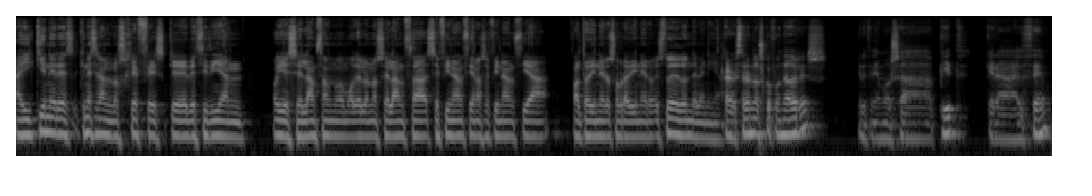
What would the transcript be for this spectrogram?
ahí quién eres, quiénes eran los jefes que decidían, oye, se lanza un nuevo modelo, no se lanza, se financia, no se financia, falta dinero, sobra dinero. ¿Esto de dónde venía? Claro, estos eran los cofundadores. Teníamos a Pete, que era el CEO,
